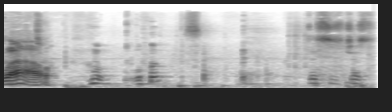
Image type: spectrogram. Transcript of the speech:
Wow. Whoops. This is just.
